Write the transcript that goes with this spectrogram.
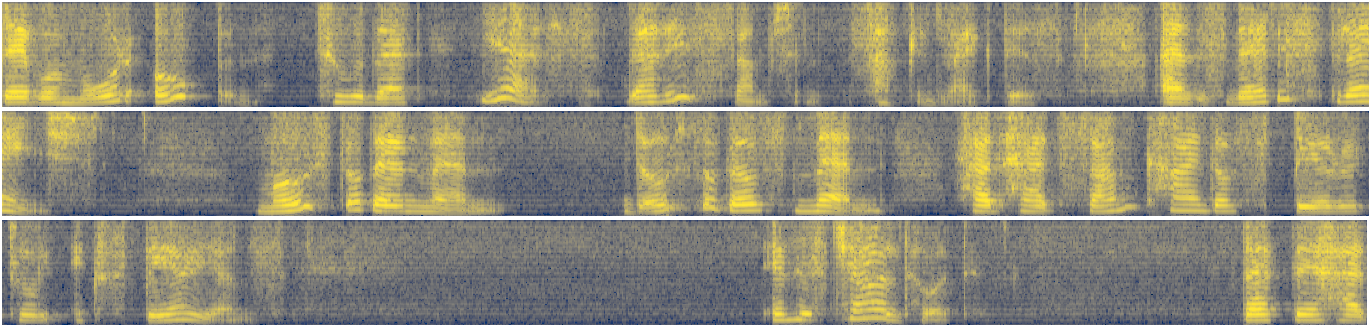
they were more open to that, yes, there is something, something like this. And it's very strange. Most of the men those of those men had had some kind of spiritual experience in his childhood that they had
